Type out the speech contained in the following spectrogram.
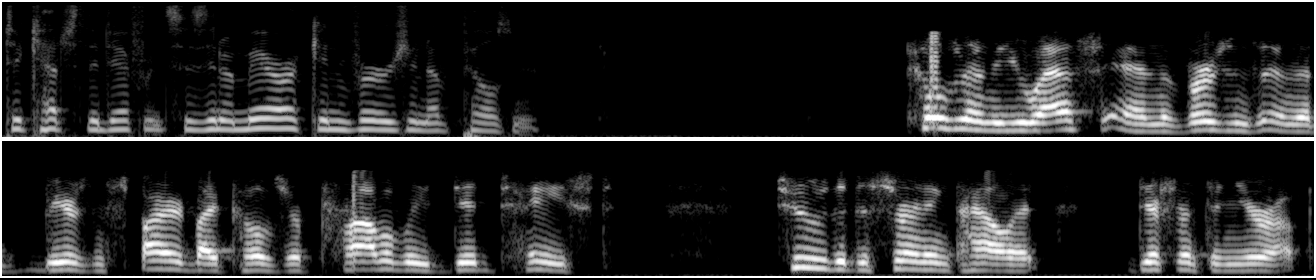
to catch the differences? An American version of Pilsner. Pilsner in the U.S. and the versions and the beers inspired by Pilsner probably did taste to the discerning palate different than Europe,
